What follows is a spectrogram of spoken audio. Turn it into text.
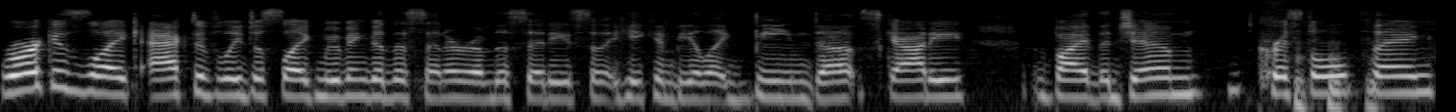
Rourke is like actively just like moving to the center of the city so that he can be like beamed up, Scotty, by the gem crystal thing.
